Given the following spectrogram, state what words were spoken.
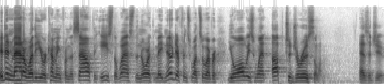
it didn't matter whether you were coming from the south, the east, the west, the north, it made no difference whatsoever. You always went up to Jerusalem as a Jew.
